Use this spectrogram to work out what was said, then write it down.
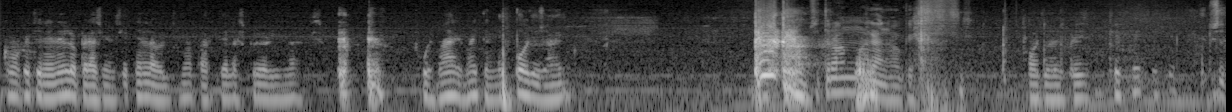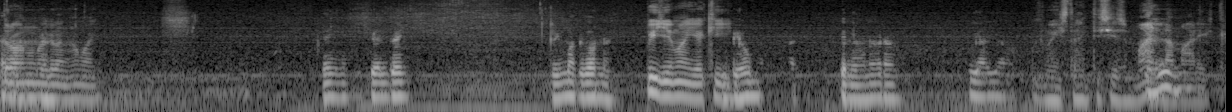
como que tienen el Operación 7 en la última parte de las prioridades. Uy, madre, madre, tengo un pollo, vengo. ¿Usted trabaja en una granja o qué? Pollo de frisbee. ¿Qué, qué, qué? qué? ¿Usted trabaja en una granja, Mike? Venga, soy el dueño. Soy McDonald's. Pille, Mike, aquí. Tenía una granja. Ya, ya. Uy, esta gente sí es mala, Ujú. marica.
